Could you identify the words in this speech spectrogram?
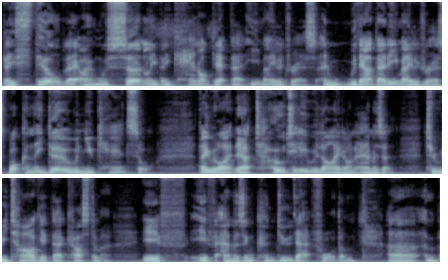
they still, they, almost certainly they cannot get that email address. And without that email address, what can they do when you cancel? They rely, they are totally relied on Amazon to retarget that customer if if Amazon can do that for them. Uh, and,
